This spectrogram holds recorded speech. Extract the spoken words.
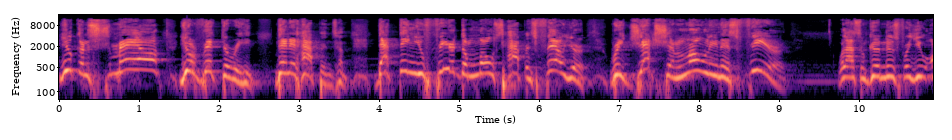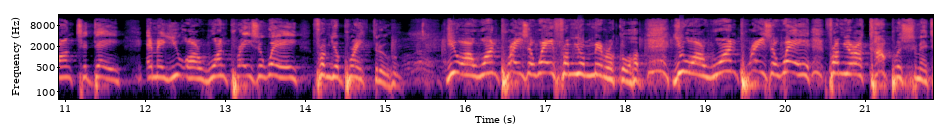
You can smell your victory. Then it happens. That thing you feared the most happens failure, rejection, loneliness, fear. Well, I have some good news for you on today. And may you are one praise away from your breakthrough. You are one praise away from your miracle. You are one praise away from your accomplishment.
